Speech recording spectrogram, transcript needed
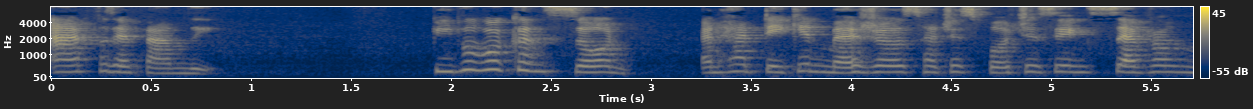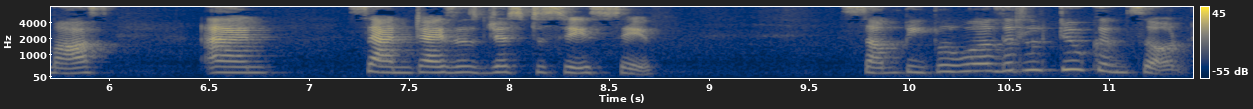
and for their family. People were concerned and had taken measures such as purchasing several masks and sanitizers just to stay safe. Some people were a little too concerned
